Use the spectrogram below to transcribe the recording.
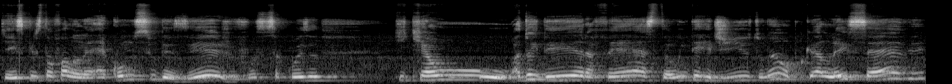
Que é isso que eles estão falando, né? É como se o desejo fosse essa coisa que, que é o, a doideira, a festa, o interdito. Não, porque a lei serve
